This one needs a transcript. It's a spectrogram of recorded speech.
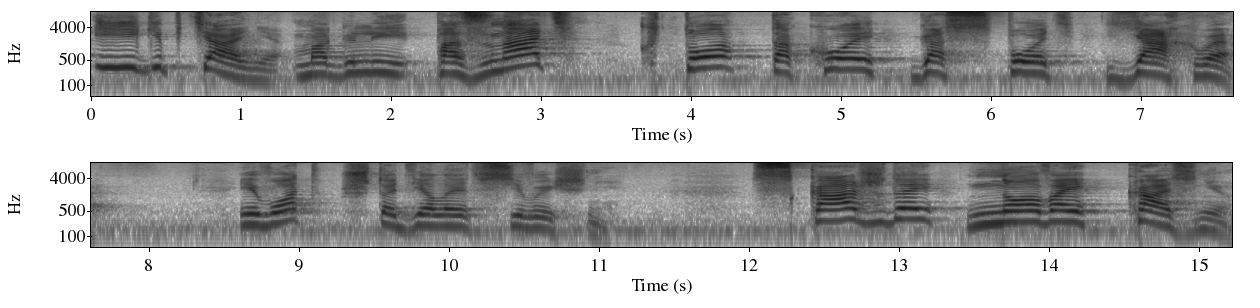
и египтяне могли познать, кто такой Господь Яхве. И вот что делает Всевышний. с каждой новой казнью.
